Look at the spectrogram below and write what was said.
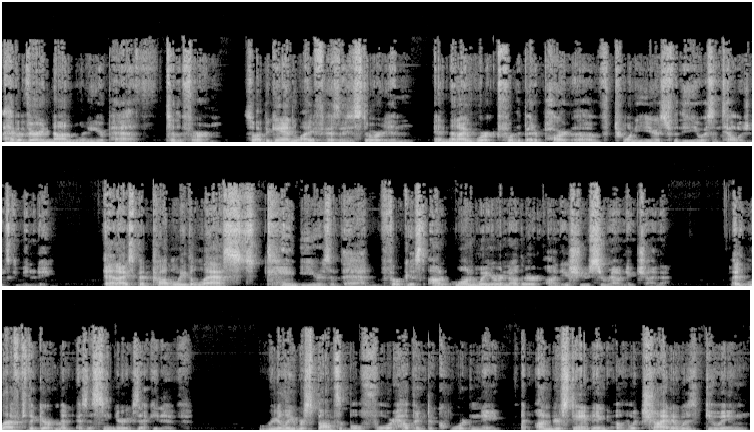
I have a very nonlinear path to the firm. So I began life as a historian, and then I worked for the better part of 20 years for the U.S. intelligence community. And I spent probably the last 10 years of that focused on one way or another on issues surrounding China. I left the government as a senior executive, really responsible for helping to coordinate an understanding of what China was doing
